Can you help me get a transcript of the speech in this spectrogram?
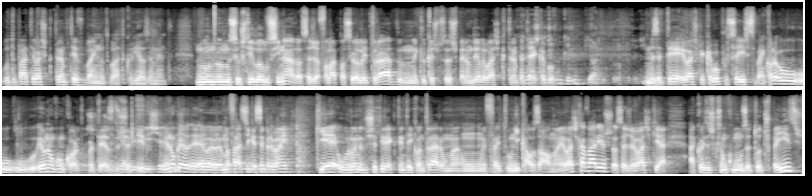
O debate, eu acho que Trump teve bem no debate, curiosamente. No, no- no seu estilo alucinado, ou seja, a falar para o seu eleitorado, naquilo que as pessoas esperam dele, eu acho que Trump até acabou. um bocadinho pior do que outra vez. Mas até eu acho que acabou por sair-se bem. Qual é o- o- o- eu não concordo com a tese do Carrie Shapiro. Fisher Eu nunca, é- é uma frase que fica sempre bem, que é o problema do Shapiro é que tenta encontrar uma- um efeito unicausal, não é? Eu acho que há vários, ou seja, eu acho que há, há coisas que são comuns a todos os países,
